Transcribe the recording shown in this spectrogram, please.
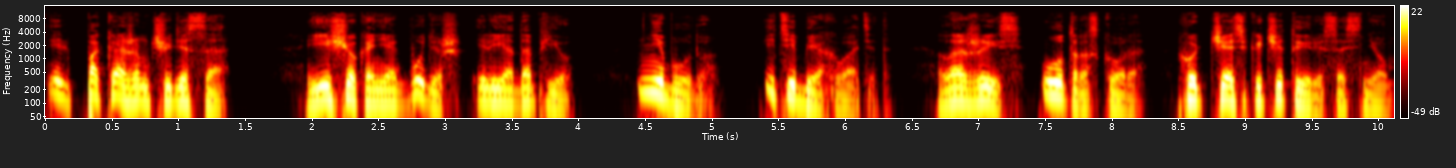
или покажем чудеса. Еще коньяк будешь, или я допью? Не буду. И тебе хватит. Ложись, утро скоро. Хоть часика четыре соснем.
